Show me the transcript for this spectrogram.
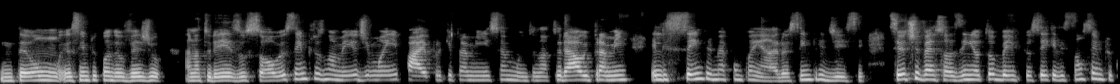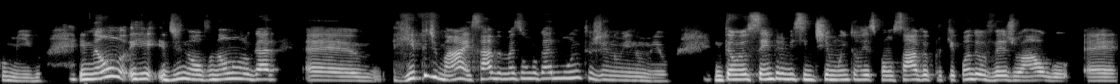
Então eu sempre quando eu vejo a natureza, o sol, eu sempre os nomeio de mãe e pai, porque para mim isso é muito natural e para mim eles sempre me acompanharam. Eu sempre disse, se eu estiver sozinha, eu tô bem, porque eu sei que eles estão sempre comigo. E não e, de novo, não num lugar é, hippie demais, sabe? Mas um lugar muito genuíno meu. Então eu sempre me senti muito responsável, porque quando eu vejo algo é,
